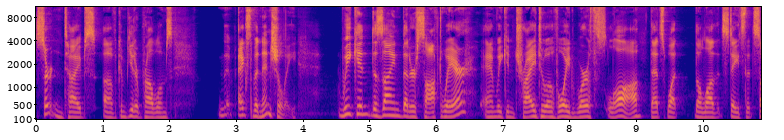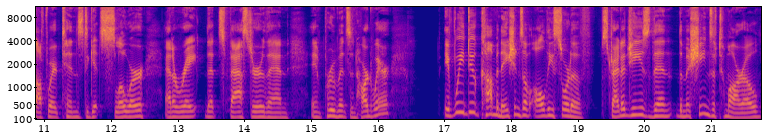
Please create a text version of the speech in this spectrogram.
certain types of computer problems exponentially we can design better software and we can try to avoid Wirth's law. That's what the law that states that software tends to get slower at a rate that's faster than improvements in hardware. If we do combinations of all these sort of strategies, then the machines of tomorrow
